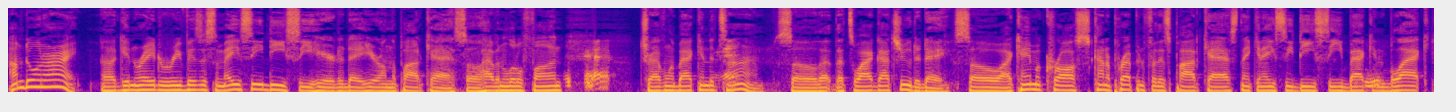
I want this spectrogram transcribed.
I'm doing all right. Uh, getting ready to revisit some ACDC here today here on the podcast. So having a little fun. Okay. Traveling back into time. So that, that's why I got you today. So I came across kind of prepping for this podcast, thinking ACDC back in black,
